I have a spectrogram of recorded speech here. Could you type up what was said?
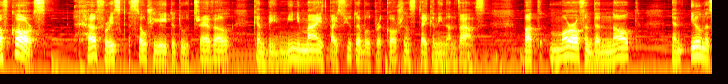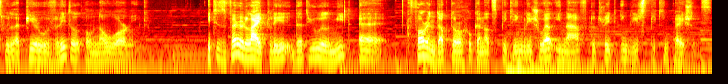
Of course, health risk associated with travel can be minimized by suitable precautions taken in advance, but more often than not, an illness will appear with little or no warning. It is very likely that you will meet a foreign doctor who cannot speak English well enough to treat English-speaking patients.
